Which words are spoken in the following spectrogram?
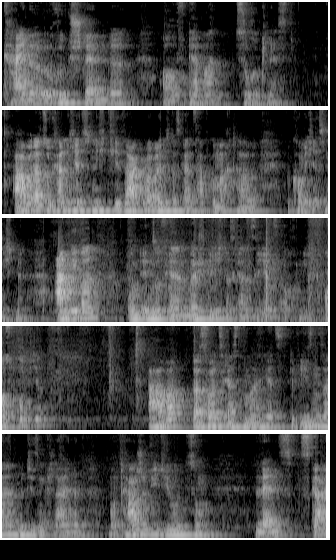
keine Rückstände auf der Wand zurücklässt. Aber dazu kann ich jetzt nicht viel sagen, weil wenn ich das Ganze abgemacht habe, bekomme ich es nicht mehr an die Wand und insofern möchte ich das Ganze jetzt auch nicht ausprobieren. Aber das soll es erstmal jetzt gewesen sein mit diesem kleinen Montagevideo zum Lens Sky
